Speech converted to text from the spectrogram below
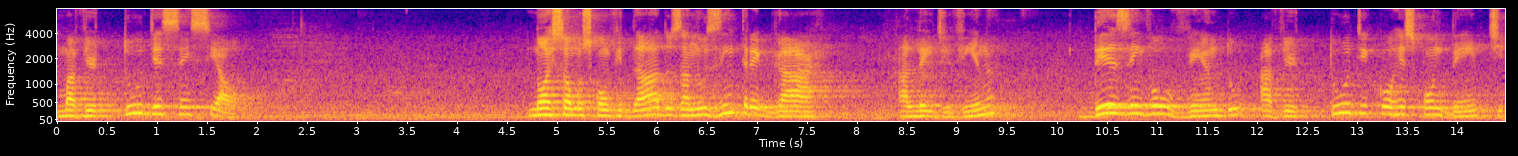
uma virtude essencial. Nós somos convidados a nos entregar à lei divina, desenvolvendo a virtude correspondente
